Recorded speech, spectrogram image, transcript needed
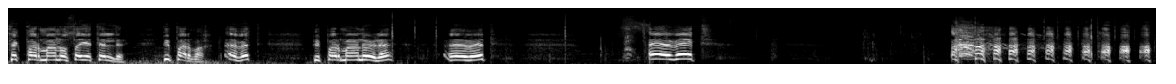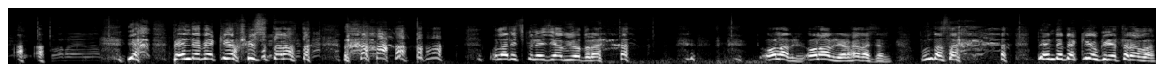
tek parmağın olsa yeterli. Bir parmak. Evet. Bir parmağın öyle. Evet. Evet. ya ben de bekliyorum şu tarafta. Ulan hiç güleceğim yoktu lan. olabilir, olabilir arkadaşlar. Bunda sa- ben de bekliyorum ki ama.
